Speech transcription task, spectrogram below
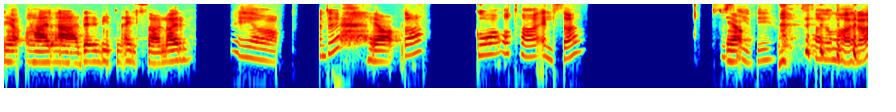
Ja, her er det en liten Elsa-alarm. Ja. Men du, ja. da gå og ta Elsa, så ja. sier vi sayonara.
